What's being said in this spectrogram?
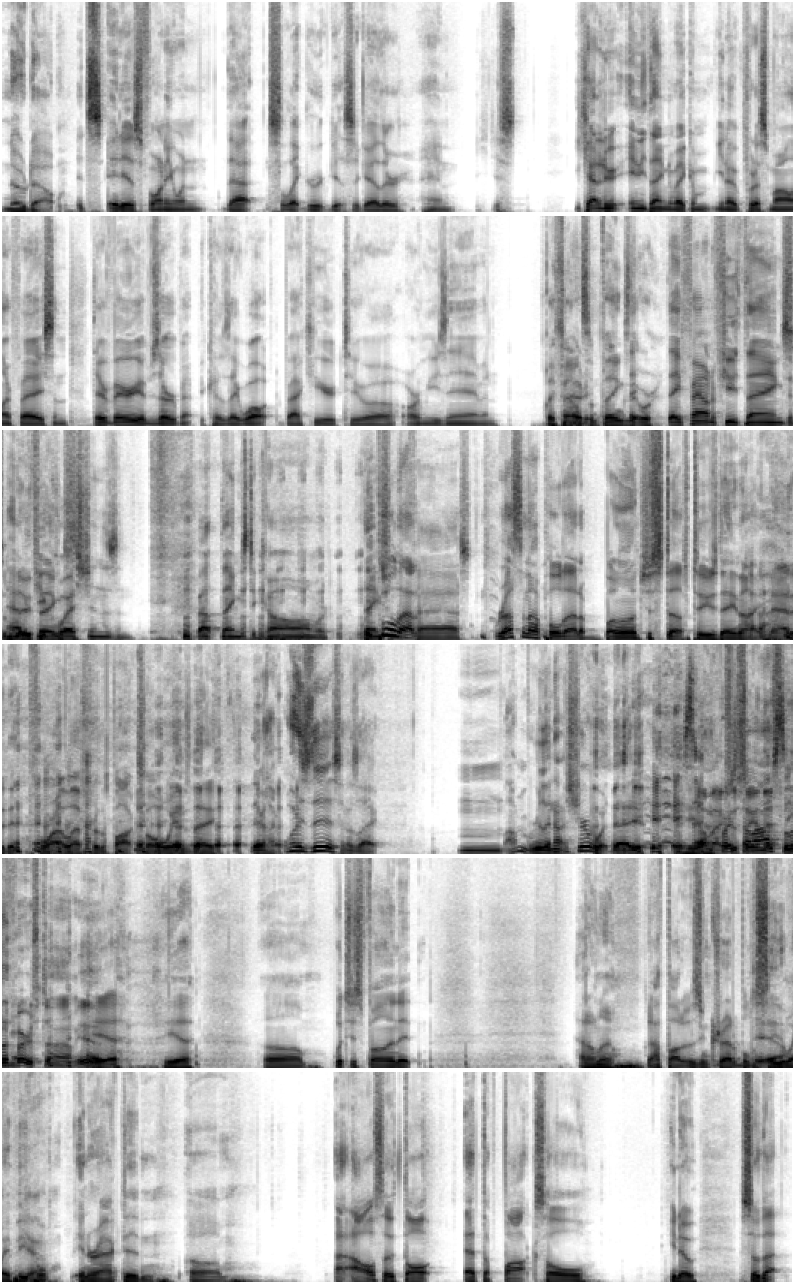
no doubt. it's it is funny when that select group gets together and just you kind of do anything to make them you know put a smile on their face and they're very observant because they walked back here to uh, our museum and They found some things that were they found a few things and had a few things. questions and about things to come or things pulled from out- the past. Russ and I pulled out a bunch of stuff Tuesday night and added it before I left for the Foxhole Wednesday. They're like, "What is this?" And I was like, mm, "I'm really not sure what that is." I'm actually seeing this for the it. first time. Yeah. yeah, yeah. Um, which is fun. It, I don't know. I thought it was incredible to see the way people interacted. And, um, I I also thought at the foxhole, you know, so that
